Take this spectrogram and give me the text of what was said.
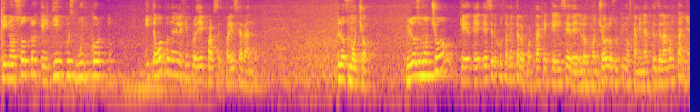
que nosotros el tiempo es muy corto. Y te voy a poner el ejemplo de ahí para, ir cerrando. Los mochó. Los mochó, que e, es justamente el reportaje que hice de los mochó, los últimos caminantes de la montaña.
